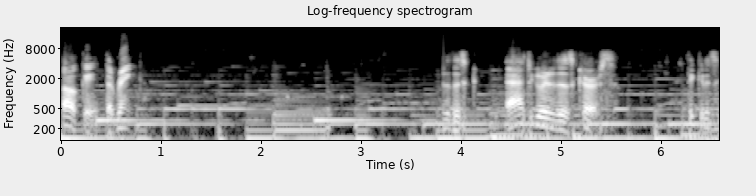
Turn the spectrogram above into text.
okay, the ring. This, I have to get rid of this curse. It is,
